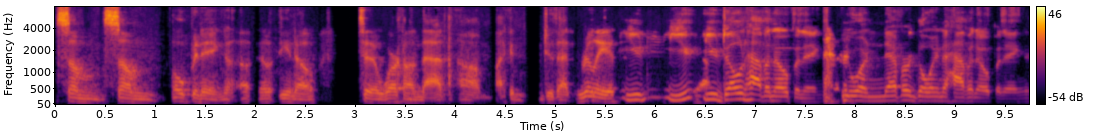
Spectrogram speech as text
some some opening uh, uh, you know to work on that um, I can do that. Really You you you don't have an opening. you are never going to have an opening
